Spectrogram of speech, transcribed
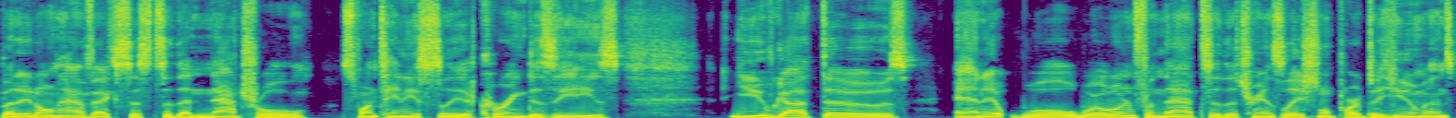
but I don't have access to the natural, spontaneously occurring disease You've got those and it will, we'll learn from that to the translational part to humans,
